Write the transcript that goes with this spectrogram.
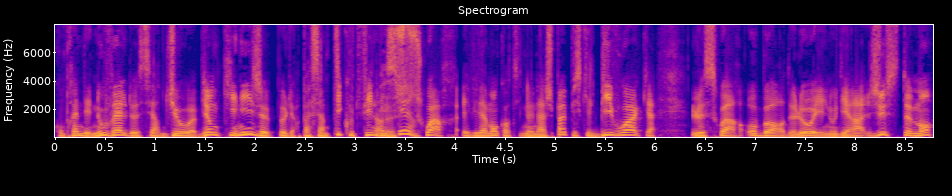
qu'on prenne des nouvelles de Sergio Bianchini. Je peux lui repasser un petit coup de fil hein, le sûr. soir, évidemment, quand il ne nage pas, puisqu'il bivouaque le soir au bord de l'eau et il nous dira justement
